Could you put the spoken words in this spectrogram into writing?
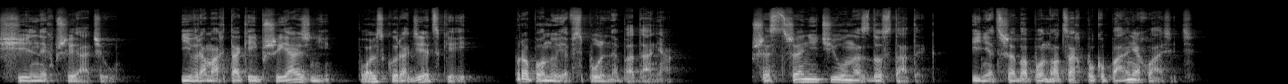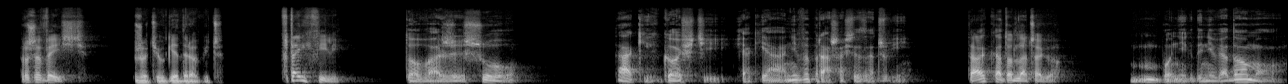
Silnych przyjaciół. I w ramach takiej przyjaźni polsko-radzieckiej proponuję wspólne badania. Przestrzeni ci u nas dostatek i nie trzeba po nocach po kopalniach łazić. Proszę wyjść, rzucił Giedrowicz. W tej chwili. Towarzyszu, takich gości jak ja nie wyprasza się za drzwi, Tak? A to dlaczego? bo nigdy nie wiadomo,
